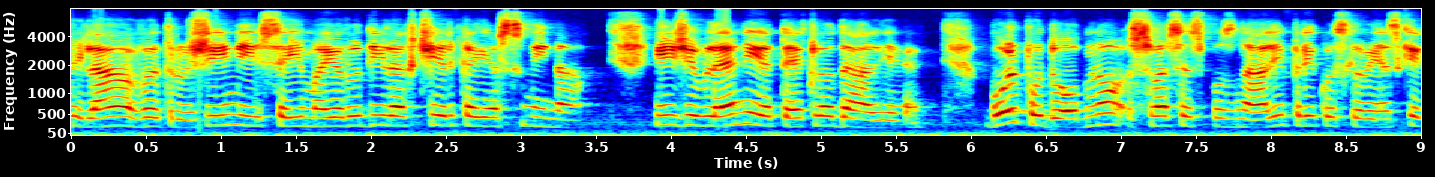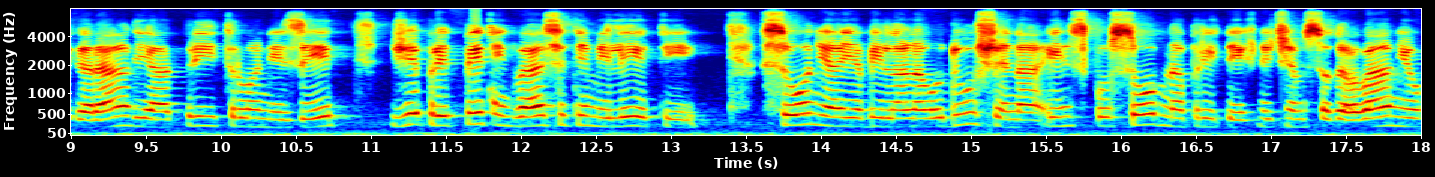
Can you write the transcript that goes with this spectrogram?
bila v družini, se jima je rodila hčerka Jasmina in življenje je teklo dalje. Bolj podobno sva se spoznali preko slovenskega radia pri Trojni Z že pred 25 leti. Sonja je bila navdušena in sposobna pri tehničnem sodelovanju,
